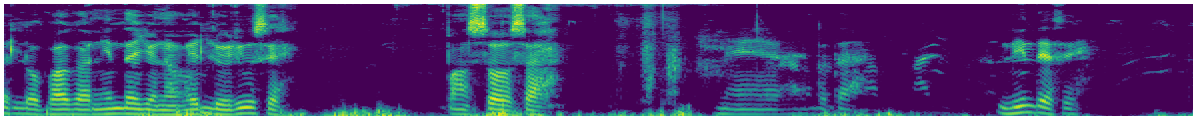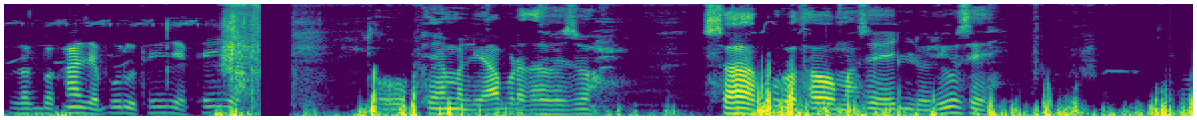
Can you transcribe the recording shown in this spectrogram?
એટલો ભાગા નીંદાઈ ગયો ને વહેલું રહ્યું છે. પાંચસો સા ને બધા નીંદે છે. લગભગ સાંજે પૂરું થઈ જાય થઈ જાય. તો ફેમિલી આપણે તો હવે જો સા પૂરો થવામાં છે, એટલું રહ્યું છે તો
